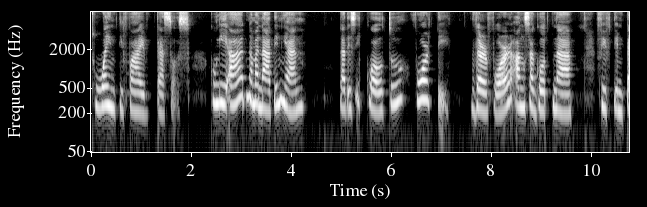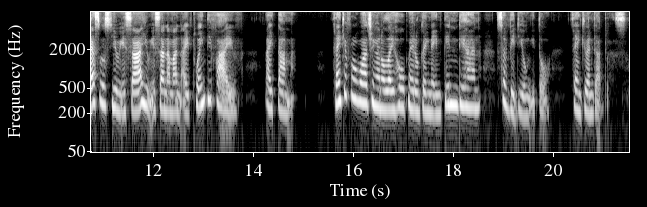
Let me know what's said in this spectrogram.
25 pesos. Kung i-add naman natin yan, that is equal to 40. Therefore, ang sagot na 15 pesos yung isa, yung isa naman ay 25, ay tama. Thank you for watching and all I hope mayroon kayong naintindihan sa videong ito. Thank you and God bless.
